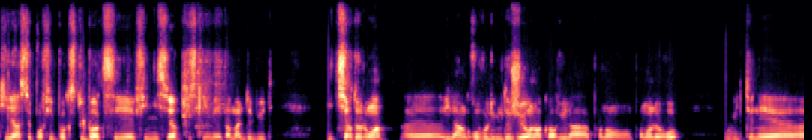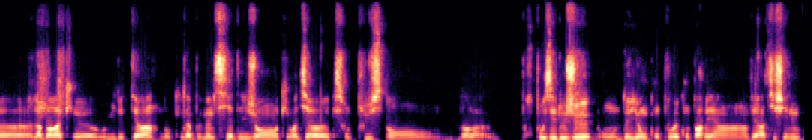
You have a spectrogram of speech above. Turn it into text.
qui a ce profil box-to-box et finisseur, puisqu'il met pas mal de buts. Il tire de loin. Il a un gros volume de jeu. On l'a encore vu là pendant, pendant l'Euro, où il tenait euh, la baraque euh, au milieu de terrain. Donc là, même s'il y a des gens qui vont dire euh, qui sont plus dans, dans la, pour poser le jeu, on, De Jong qu'on pourrait comparer à un, Verratti chez nous,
